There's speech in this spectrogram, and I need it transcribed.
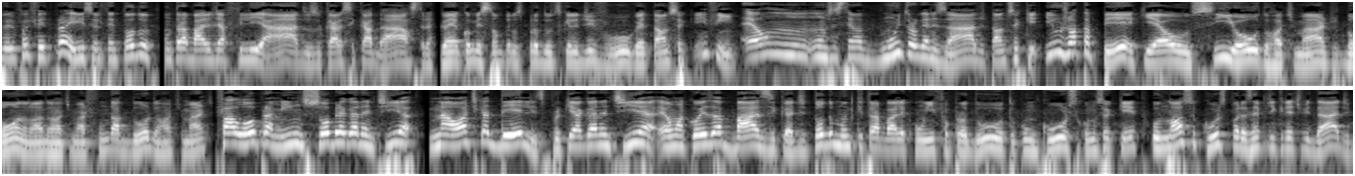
ele foi feito para isso. Ele tem todo um trabalho de afiliados, o cara se cadastra, ganha comissão pelos produtos que ele divulga e tal, não sei o que. Enfim, é um, um sistema muito organizado e tal, não sei o que. E o JP que é o CEO do Hotmart, o dono lá do Hotmart, fundador do Hotmart, falou para mim sobre a garantia na ótica deles, porque a garantia é uma coisa básica de todo mundo que trabalha com infoproduto, com curso, com não sei o que. O nosso curso, por exemplo, de criatividade,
